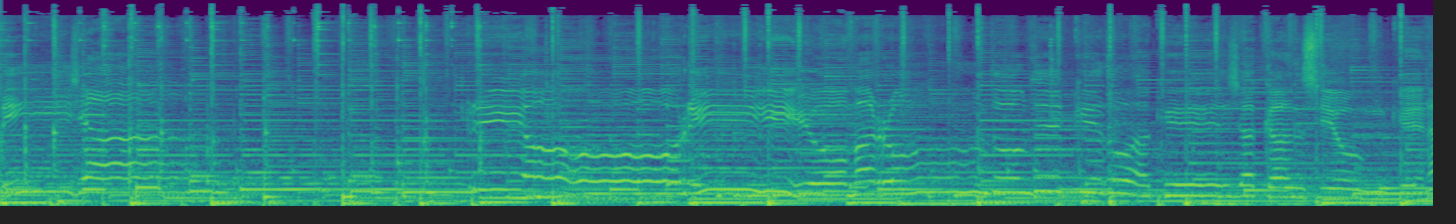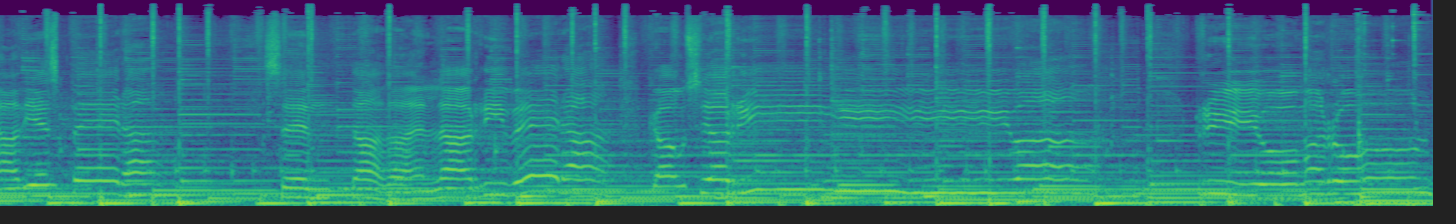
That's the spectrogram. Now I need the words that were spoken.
Orilla. Río, río marrón, donde quedó aquella canción que nadie espera? Sentada en la ribera, cauce arriba. Río marrón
